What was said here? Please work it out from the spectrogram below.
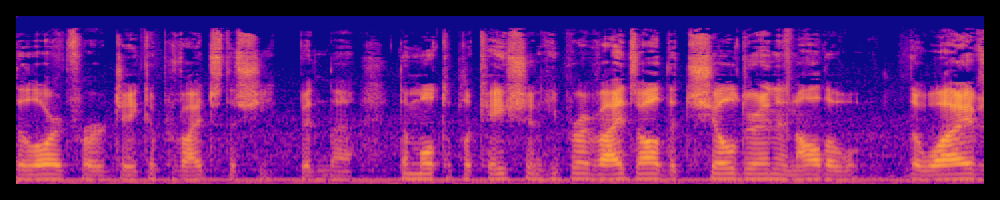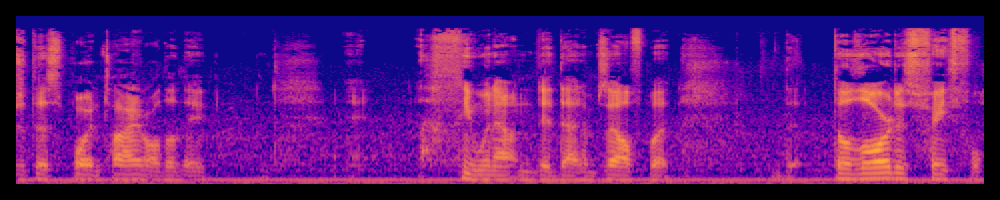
the Lord for Jacob provides the sheep and the, the multiplication. He provides all the children and all the the wives at this point in time, although they he went out and did that himself. But the, the Lord is faithful.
